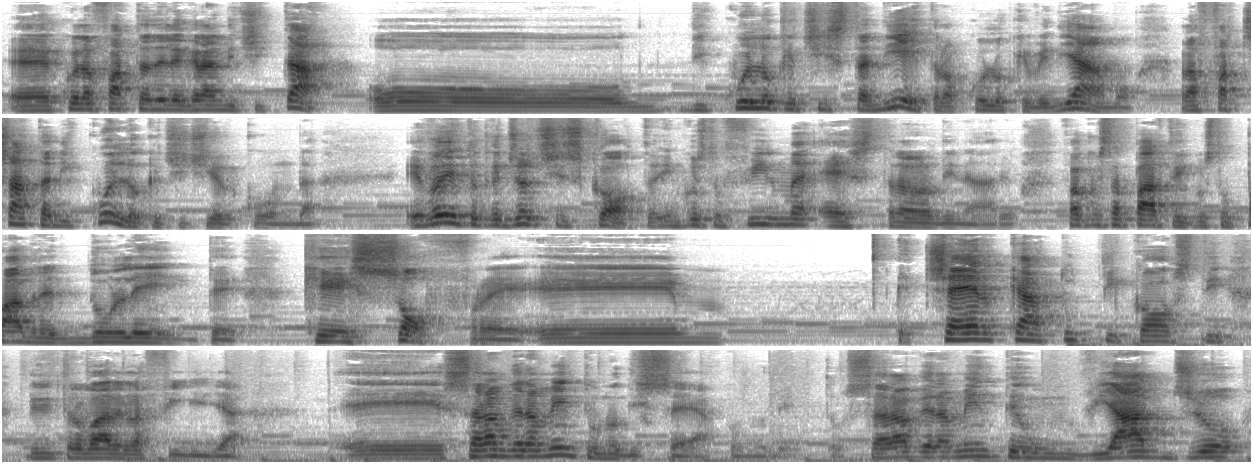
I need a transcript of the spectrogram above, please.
eh, quella fatta delle grandi città o di quello che ci sta dietro a quello che vediamo, la facciata di quello che ci circonda. E va detto che George. Scott in questo film è straordinario. Fa questa parte di questo padre dolente che soffre e, e cerca a tutti i costi di ritrovare la figlia. E sarà veramente un'odissea, come ho detto. Sarà veramente un viaggio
